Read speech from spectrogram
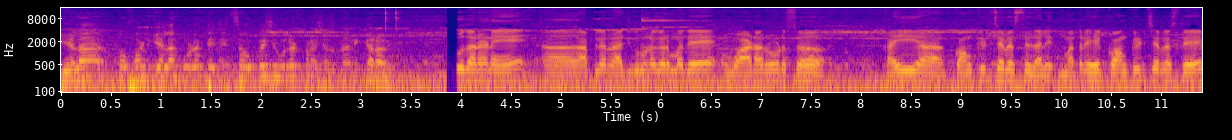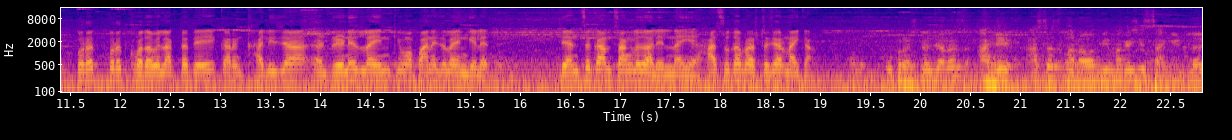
गेला तो फंड गेला पुढं त्याची चौकशी उलट प्रशासनाने करावी. उदाहरण आहे आपल्या राजगुरुनगरमध्ये वाडा रोडसह काही कॉन्क्रीटचे रस्ते झालेत. मात्र हे कॉन्क्रीटचे रस्ते परत परत खोदावे लागतात हे कारण खाली ज्या ड्रेनेज लाईन किंवा पाण्याच्या लाईन गेल्यात त्यांचं काम चांगलं झालेलं नाही आहे हा सुद्धा भ्रष्टाचार नाही का? तो भ्रष्टाचारच आहे असंच म्हणावं. मी मगाशी सांगितलं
